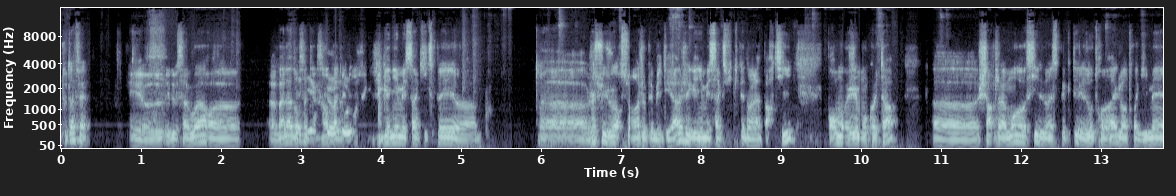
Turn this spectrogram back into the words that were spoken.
Tout à fait. Et, euh, de savoir, bah là, dans cet exemple, j'ai gagné mes 5 XP. je suis joueur sur un jeu PBTA, j'ai gagné mes 5 XP dans la partie. Pour moi, j'ai mon quota. charge à moi aussi de respecter les autres règles entre guillemets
